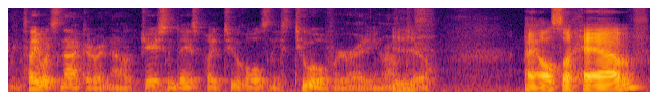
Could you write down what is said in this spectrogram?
I'll tell you what's not good right now. Jason Day's played two holes and he's two over already in round two. I also have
